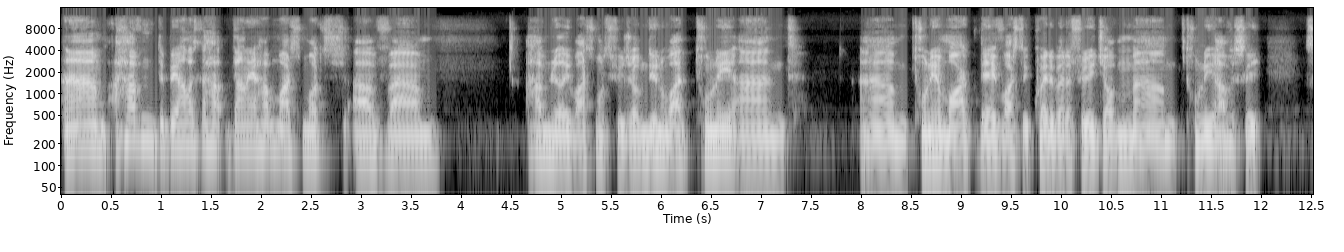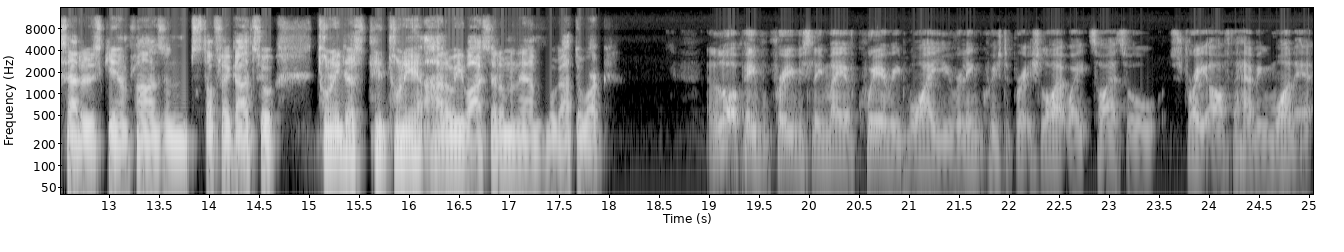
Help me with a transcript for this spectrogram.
Um, I haven't, to be honest, I have, Danny, I haven't watched much of. Um, I haven't really watched much footage of him. Do you know what? Tony and um, Tony and Mark, they've watched quite a bit of footage of him. Um, Tony obviously set out his game plans and stuff like that. So Tony just Tony had a wee watch at him, and then we got to work. And a lot of people previously may have queried why you relinquished the British lightweight title straight after having won it.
